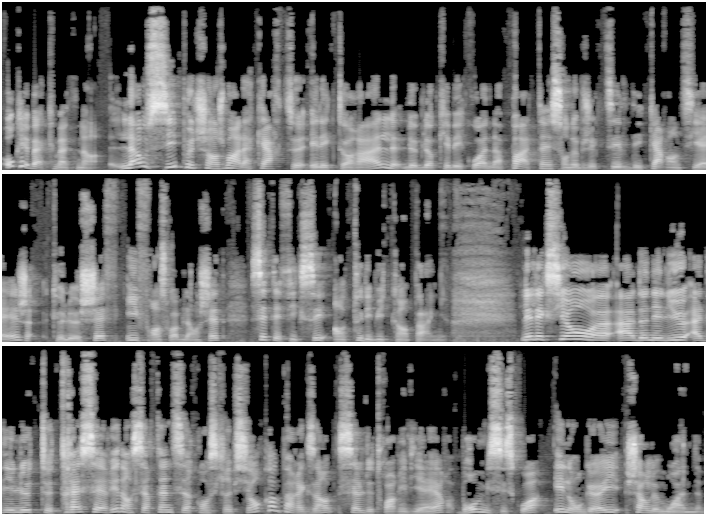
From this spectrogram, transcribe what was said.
Au Québec maintenant, là aussi, peu de changements à la carte électorale. Le Bloc québécois n'a pas atteint son objectif des 40 sièges que le chef Yves-François Blanchette s'était fixé en tout début de campagne. L'élection euh, a donné lieu à des luttes très serrées dans certaines circonscriptions, comme par exemple celle de Trois-Rivières, Brome-Missisquoi et Longueuil-Charlemagne.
